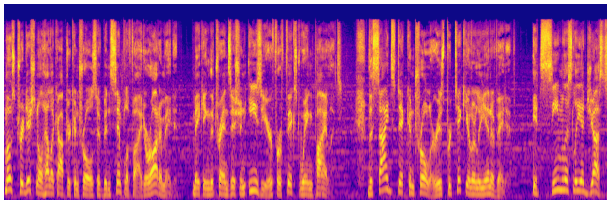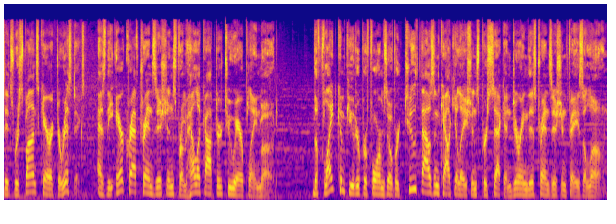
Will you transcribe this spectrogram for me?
Most traditional helicopter controls have been simplified or automated, making the transition easier for fixed-wing pilots. The side stick controller is particularly innovative. It seamlessly adjusts its response characteristics as the aircraft transitions from helicopter to airplane mode. The flight computer performs over 2,000 calculations per second during this transition phase alone.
